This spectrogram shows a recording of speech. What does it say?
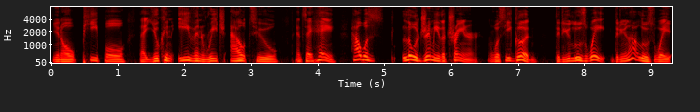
you know people that you can even reach out to and say hey how was little jimmy the trainer? Was he good? Did you lose weight? Did you not lose weight?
